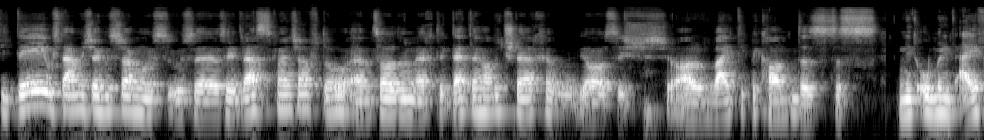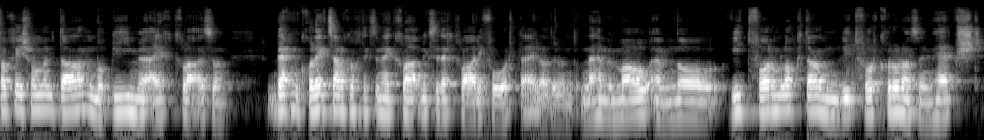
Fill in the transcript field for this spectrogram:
Die Idee aus dem ist eigentlich aus, aus, äh, aus der Interessensgemeinschaft hier, ähm, Solothurn echt den Detailhandel zu stärken. Ja, es ist ja allweitig bekannt, dass das nicht unbedingt einfach ist momentan, wobei wir eigentlich klar, also, wir haben mit einem Kollegen zusammengekocht und gesagt, klar, wir sehen echt klare Vorteile, oder? Und, und dann haben wir mal, ähm, noch weit vor dem Lockdown, weit vor Corona, also im Herbst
